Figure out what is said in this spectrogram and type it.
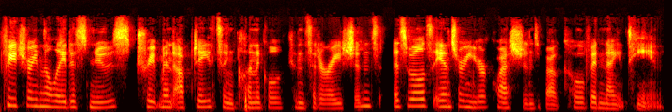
featuring the latest news, treatment updates, and clinical considerations, as well as answering your questions about COVID 19.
